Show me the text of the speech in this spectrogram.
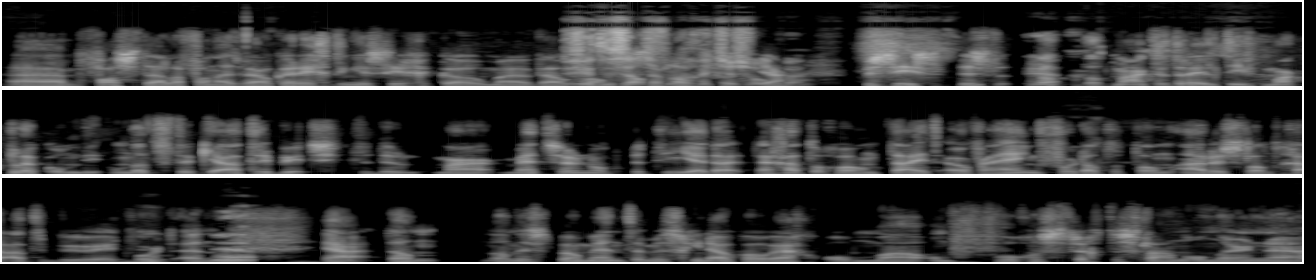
uh, vaststellen vanuit welke richting is hij gekomen. Welk er zitten zelfs vlaggetjes op, ja, hè? Precies, dus ja. dat, dat, maakt het relatief makkelijk om, die, om dat stukje attributie te doen. Maar met zo'n NotPetya, daar, daar gaat toch wel een tijd overheen voordat het dan aan Rusland geattribueerd wordt. En ja, ja dan, dan is het momentum misschien ook wel weg om, uh, om vervolgens terug te slaan onder, een, uh,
